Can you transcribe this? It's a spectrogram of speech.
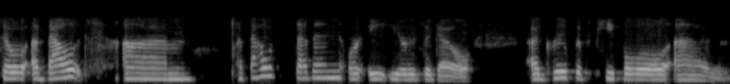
So about um, about seven or eight years ago, a group of people um,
